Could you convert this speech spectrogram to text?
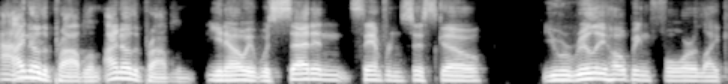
I of know it. the problem. I know the problem. You know, it was said in San Francisco. You were really hoping for like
